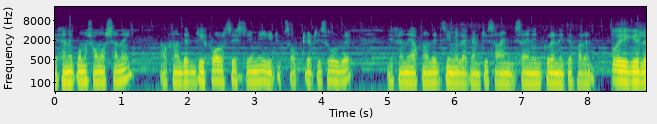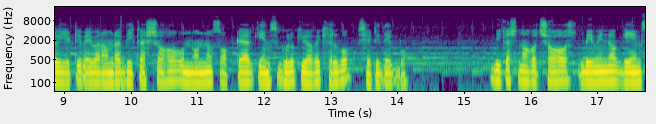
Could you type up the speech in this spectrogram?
এখানে কোনো সমস্যা নেই। আপনাদের ডিফল্ট সিস্টেমে ইউটিউব সফটওয়্যারটি চলবে। এখানে আপনাদের জিমেল অ্যাকাউন্টটি সাইন সাইন ইন করে নিতে পারেন। তো এই গেল ইউটিউব এবার আমরা বিকাশ সহ অন্যান্য সফটওয়্যার গেমসগুলো কীভাবে খেলব সেটি দেখব। বিকাশ নগদ সহ বিভিন্ন গেমস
